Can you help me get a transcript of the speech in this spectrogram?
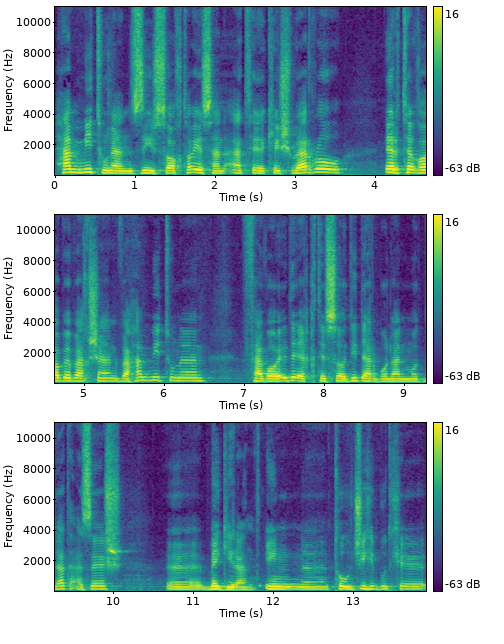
هم می‌تونن زیر ساخت های صنعت کشور رو ارتقا ببخشن و هم می‌تونن فواید اقتصادی در بلند مدت ازش بگیرند. این توجیهی بود که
